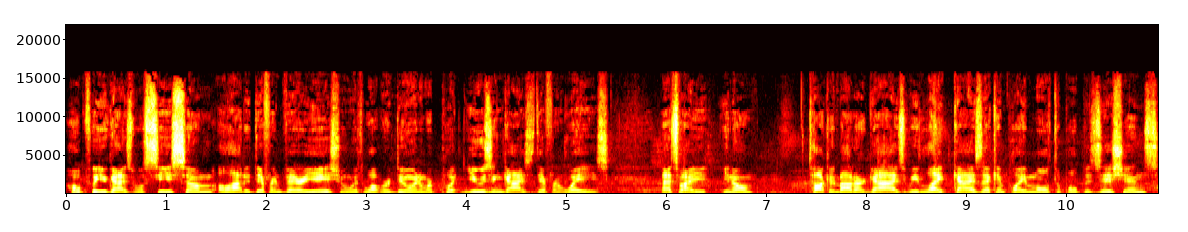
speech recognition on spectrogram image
hopefully you guys will see some a lot of different variation with what we're doing, and we're put using guys different ways. That's why, you know, talking about our guys, we like guys that can play multiple positions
